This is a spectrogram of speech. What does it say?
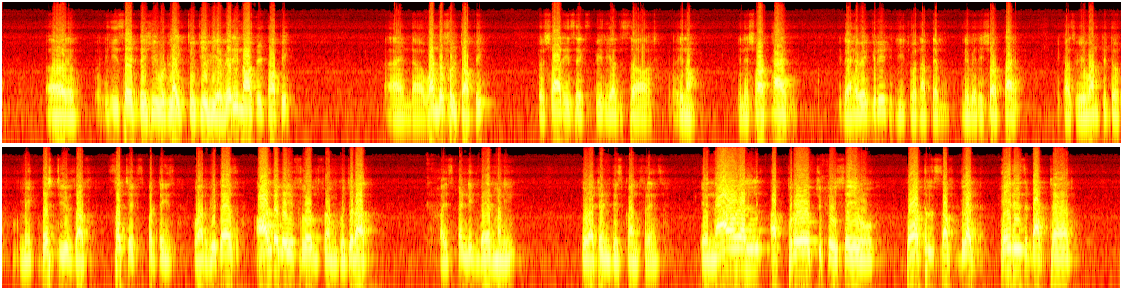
uh, he said he would like to give a very novel topic and wonderful topic to share his experience, you know, in a short time. They have agreed, each one of them in a very short time, because we wanted to make best use of such expertise who are with us all the way flown from Gujarat by spending their money to attend this conference. A novel approach to save bottles of blood. Here is Dr.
